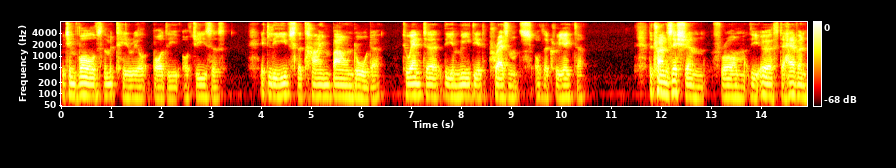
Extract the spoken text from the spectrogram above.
which involves the material body of Jesus. It leaves the time bound order to enter the immediate presence of the Creator. The transition from the earth to heaven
